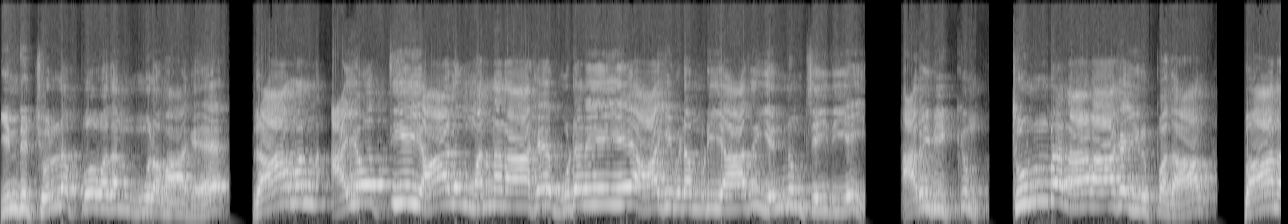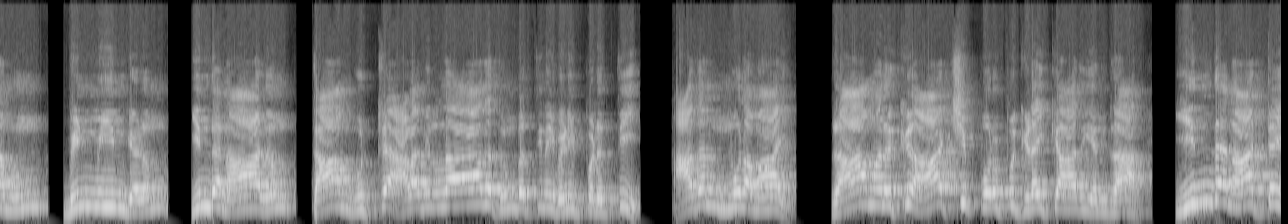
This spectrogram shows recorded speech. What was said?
இன்று சொல்லப் போவதன் மூலமாக ராமன் அயோத்தியை ஆளும் மன்னனாக உடனேயே ஆகிவிட முடியாது என்னும் செய்தியை அறிவிக்கும் துன்ப நாளாக இருப்பதால் வானமும் விண்மீன்களும் இந்த நாளும் தாம் உற்ற அளவில்லாத துன்பத்தினை வெளிப்படுத்தி அதன் மூலமாய் ராமனுக்கு ஆட்சி பொறுப்பு கிடைக்காது என்றார். இந்த நாட்டை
